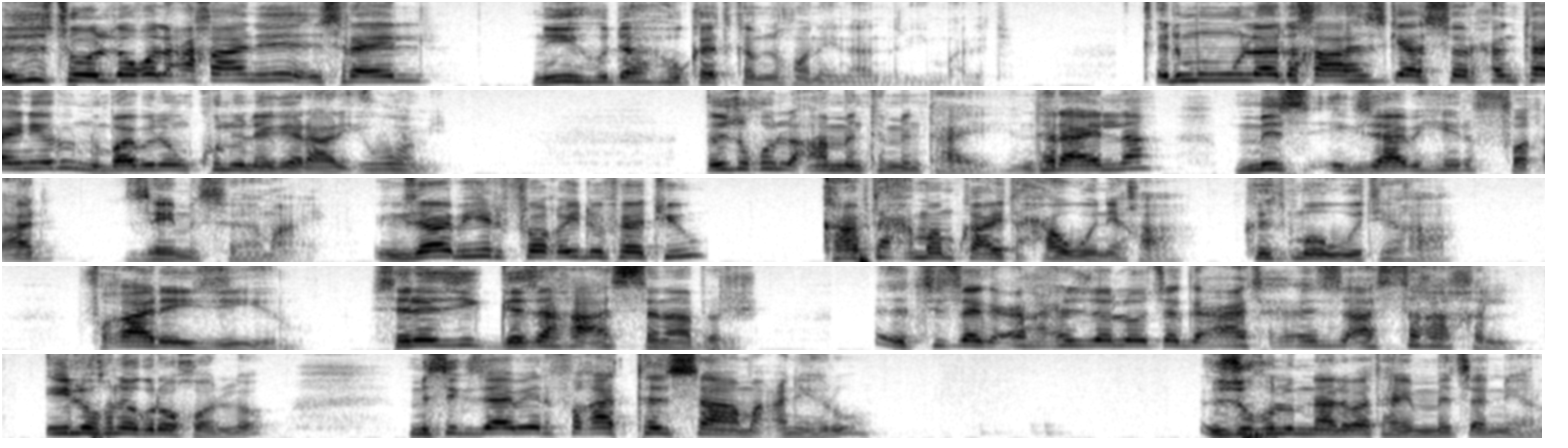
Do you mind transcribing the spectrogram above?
እዚ ዝተወልደ ቆልዓ ከዓ ንእስራኤል ንይሁዳ ህውከት ከም ዝኾነ ኢና ንርኢ ማለት እዩ። ቅድሚ ምውላዱ ከዓ ህዝቅያስ ዝሰርሖ እንታይ ነይሩ? ንባቢሎን ኩሉ ነገር ኣርእዎም እዩ። እዚ ኹሉ ኣብ ምንቲ ምንታይ እንተ ኢልና ምስ እግዚኣብሄር ፍቓድ ዘይምስምማዕ እዩ። እግዚኣብሄር ፈቒዱ ፈትዩ ካብታ ሕማምካ ኣይትሓውን ኢኻ፣ ክትመውት ኢኻ፣ ፍቓደይ እዚ እዩ፣ ስለዚ ገዛኻ ኣስተናብር፣ እቲ ጸግዒ ክሕዝ ዘለዎ ጸግዒ ኣትሕዝ፣ ኣስተኻኽል፣ ኢሉ ክነግሮ ከሎ፣ ምስ እግዚኣብሄር ፍቓድ ተዝሰማማዕ ነይሩ፣ እዚ ኹሉ ምናልባት ኣይመጸን ነይሩ።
